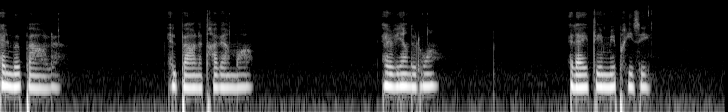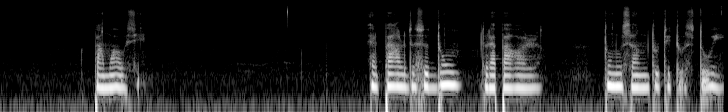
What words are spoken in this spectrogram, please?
Elle me parle. Elle parle à travers moi. Elle vient de loin. Elle a été méprisée. Par moi aussi. Elle parle de ce don de la parole dont nous sommes toutes et tous doués.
